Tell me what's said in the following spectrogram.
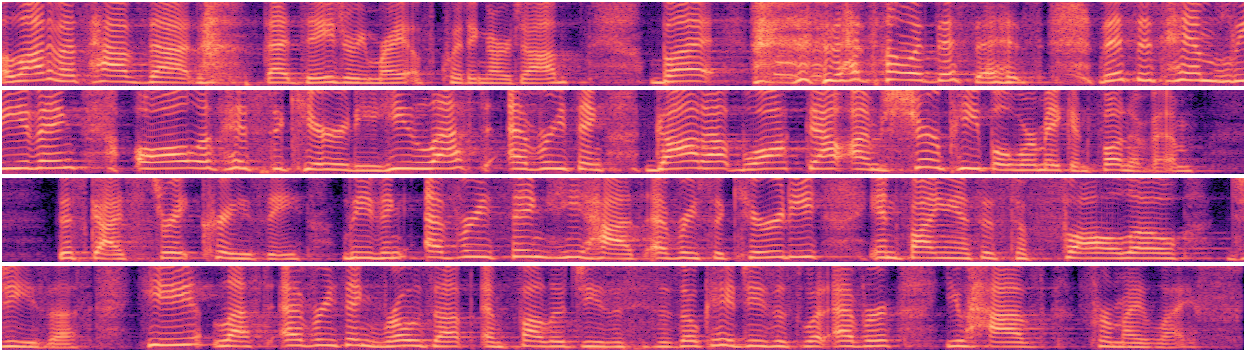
A lot of us have that, that daydream, right, of quitting our job, but that's not what this is. This is him leaving all of his security. He left everything, got up, walked out. I'm sure people were making fun of him. This guy's straight crazy, leaving everything he has, every security in finances to follow Jesus. He left everything, rose up, and followed Jesus. He says, Okay, Jesus, whatever you have for my life.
